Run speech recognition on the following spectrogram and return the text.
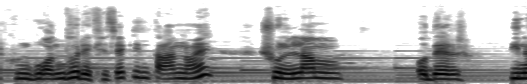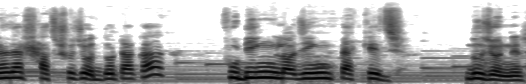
এখন বন্ধ রেখেছে, কিন্তু তা নয়। শুনলাম ওদের তিন হাজার সাতশো চোদ্দ টাকা ফুডিং লজিং প্যাকেজ দুজনের।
